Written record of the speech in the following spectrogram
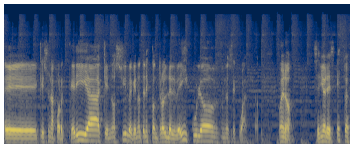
eh, que es una porquería, que no sirve, que no tenés control del vehículo, no sé cuánto. Bueno, señores, esto es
